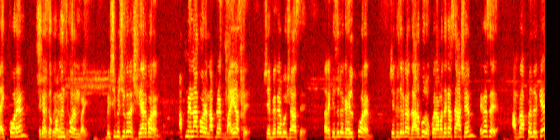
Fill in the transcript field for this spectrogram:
লাইক করেন ঠিক আছে? কমেন্টস করেন ভাই। বেশি বেশি করে শেয়ার করেন। আপনি না করেন আপনার এক ভাই আছে সে বেকার বসে আছে তার কিছু টাকা হেল্প করেন সে কিছু টাকা ধার করুক করে আমাদের কাছে আসেন ঠিক আছে? আমরা আপনাদেরকে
